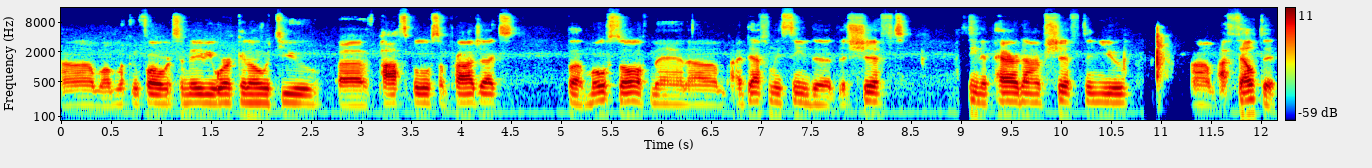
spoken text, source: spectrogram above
Um, I'm looking forward to maybe working on with you, uh, if possible, some projects. But most off, man, um, I definitely seen the the shift. Seen the paradigm shift in you. Um, I felt it.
